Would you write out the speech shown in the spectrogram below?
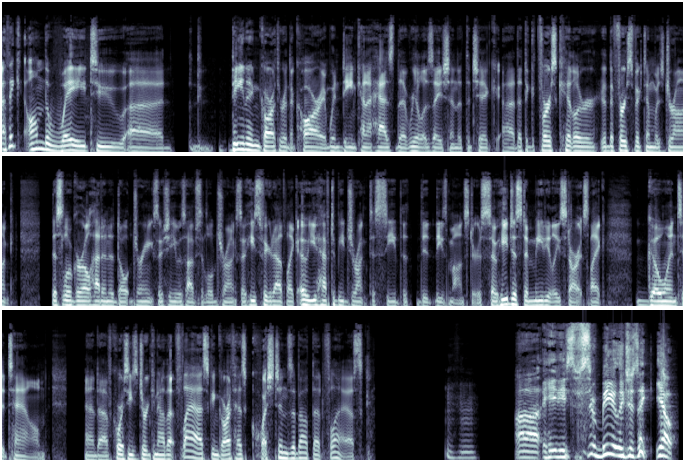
i think on the way to uh Dean and Garth are in the car, and when Dean kind of has the realization that the chick, uh, that the first killer, the first victim was drunk, this little girl had an adult drink, so she was obviously a little drunk. So he's figured out, like, oh, you have to be drunk to see the, the, these monsters. So he just immediately starts, like, going to town. And uh, of course, he's drinking out of that flask, and Garth has questions about that flask. Mm-hmm. Uh, he's immediately just like, "Yo,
